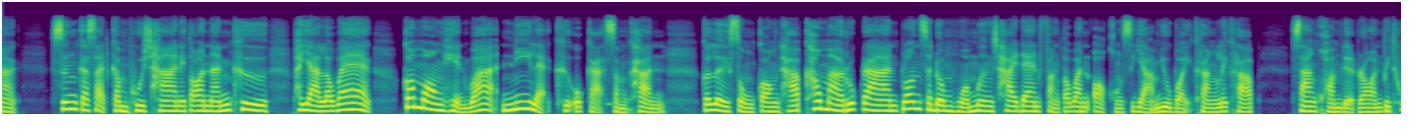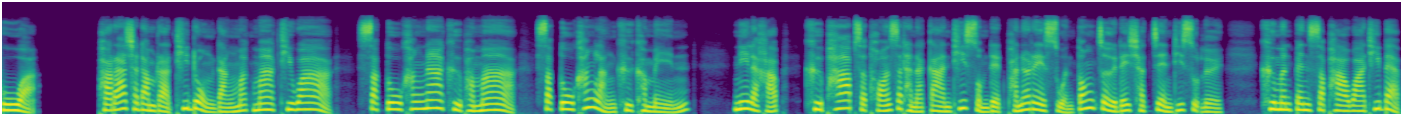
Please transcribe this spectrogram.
าก ซึ่งกษัตริย์กัมพูชาในตอนนั้นคือพญาละแวก ก็มองเห็นว่านี่แหละคือโอกาสสำคัญ ก็เลยส่งกองทัพเข้ามารุกราน ปล้นสะดมหัวเมืองชายแดนฝั่งตะวันออกของสยามอยู่บ่อยครั้งเลยครับ สร้างความเดือดร้อนไปทั่ว พระราชดำรัสที่โด่งดังมาก ๆ ที่ว่าศัตรูข้างหน้าคือพม่าศัตรูข้างหลังคือเขมร นี่แหละครับ คือภาพสะท้อนสถานการณ์ที่สมเด็จพระนเรศวรต้องเจอได้ชัดเจนที่สุดเลย คือมันเป็นสภาวะที่แบบ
